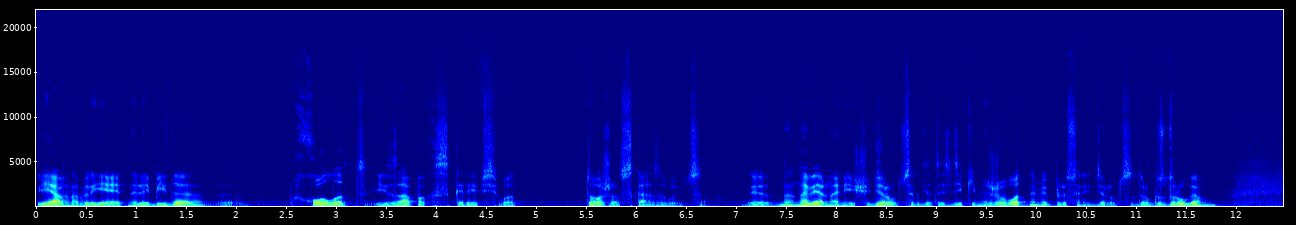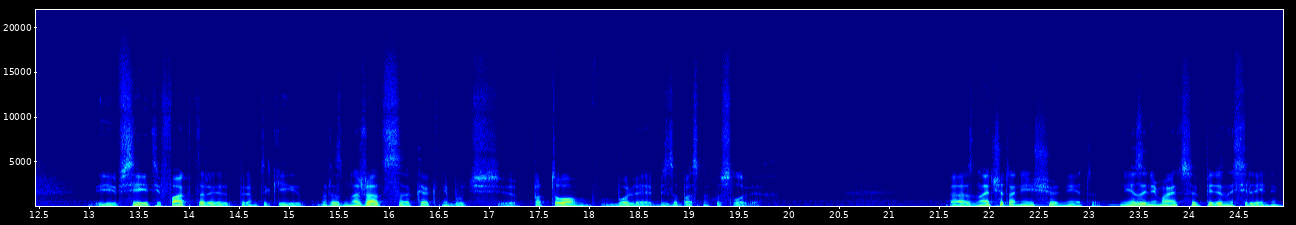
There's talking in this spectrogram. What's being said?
явно влияет на либидо. Холод и запах, скорее всего, тоже сказываются. И, наверное, они еще дерутся где-то с дикими животными, плюс они дерутся друг с другом. И все эти факторы прям такие размножаться как-нибудь э, потом в более безопасных условиях. А значит, они еще не, это, не занимаются перенаселением.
